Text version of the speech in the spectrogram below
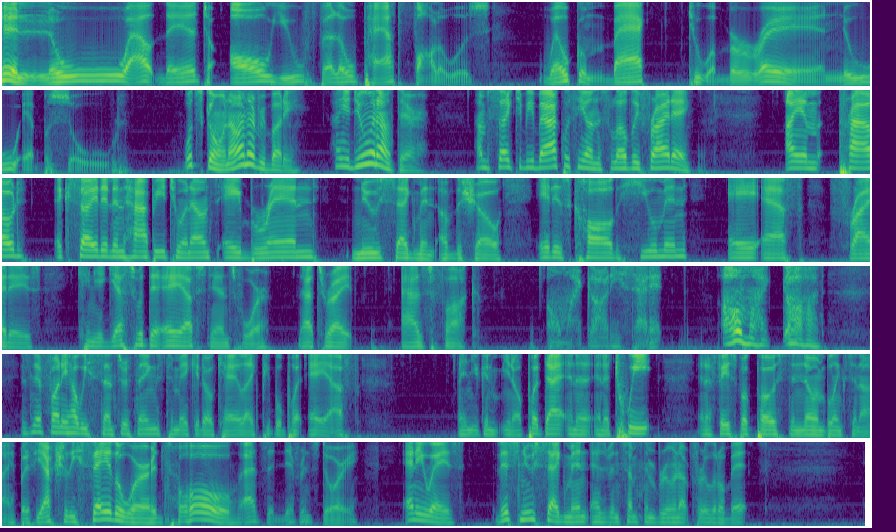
Hello out there to all you fellow path followers. Welcome back to a brand new episode. What's going on everybody? How you doing out there? I'm psyched to be back with you on this lovely Friday. I am proud, excited and happy to announce a brand new segment of the show. It is called Human AF Fridays. Can you guess what the AF stands for? That's right as fuck. Oh my god, he said it. Oh my god. Isn't it funny how we censor things to make it okay? Like people put AF and you can, you know, put that in a in a tweet and a Facebook post and no one blinks an eye. But if you actually say the words, oh, that's a different story. Anyways, this new segment has been something brewing up for a little bit.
